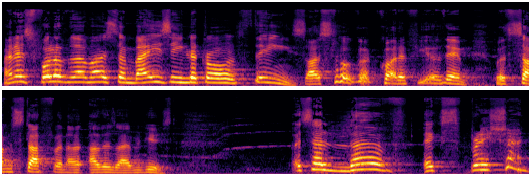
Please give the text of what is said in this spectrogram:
And it's full of the most amazing little things. I still got quite a few of them with some stuff and others I haven't used. It's a love expression.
